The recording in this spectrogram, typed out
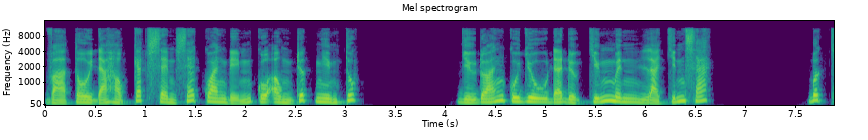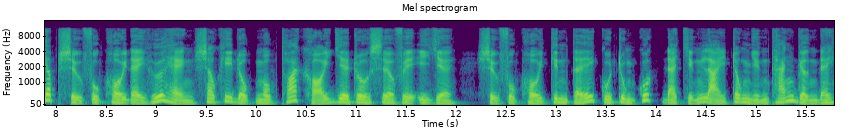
và tôi đã học cách xem xét quan điểm của ông rất nghiêm túc. Dự đoán của Du đã được chứng minh là chính xác. Bất chấp sự phục hồi đầy hứa hẹn sau khi đột ngột thoát khỏi Zero COVID, sự phục hồi kinh tế của Trung Quốc đã chững lại trong những tháng gần đây.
